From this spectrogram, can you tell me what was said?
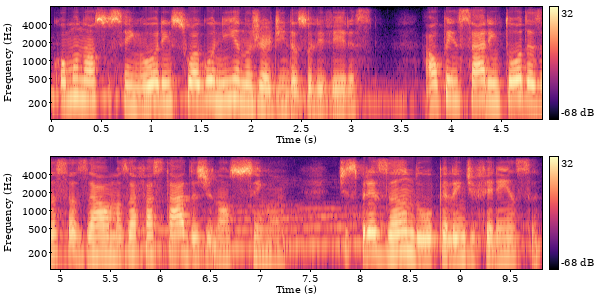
como nosso Senhor em sua agonia no Jardim das Oliveiras, ao pensar em todas essas almas afastadas de nosso Senhor, desprezando-o pela indiferença,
